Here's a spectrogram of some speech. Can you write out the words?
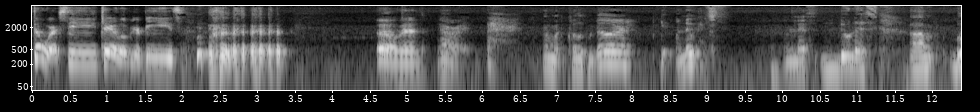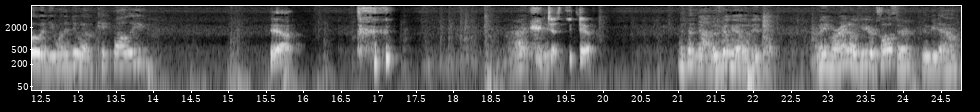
Don't worry, C. J Jail over your bees. oh man. All right, I'm about to close my door, get my notes, and let's do this. Um, Blue, do you want to do a kickball league? Yeah. All right. Just you two. no, there's gonna be other people. I mean, Moreno, if you were closer, you'd be down.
